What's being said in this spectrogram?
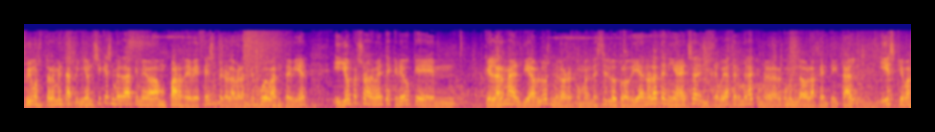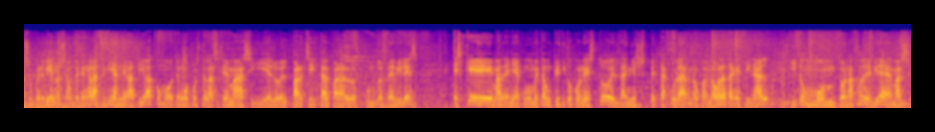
fuimos totalmente a piñón. Sí que es verdad que me va un par de veces Pero la verdad es que fue bastante bien. Y yo personalmente creo que... Mm, que el arma del Diablos me lo recomendaste el otro día No la tenía hecha y dije voy a hacérmela que me la ha recomendado la gente y tal. Y es que va súper bien, o sea, aunque tenga la afinidad negativa Como tengo puestas las gemas y el, el parche y tal para los puntos débiles es que, madre mía, como meta un crítico con esto, el daño es espectacular, ¿no? Cuando hago el ataque final, quito un montonazo de vida. Y además,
